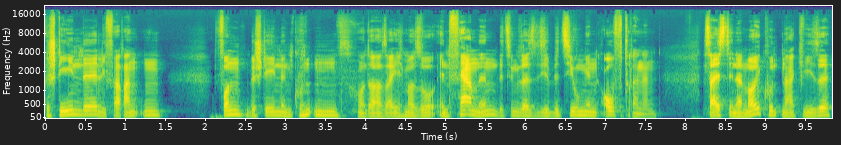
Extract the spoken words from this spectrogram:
bestehende Lieferanten von bestehenden Kunden oder sage ich mal so entfernen, beziehungsweise die Beziehungen auftrennen. Das heißt, in der Neukundenakquise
